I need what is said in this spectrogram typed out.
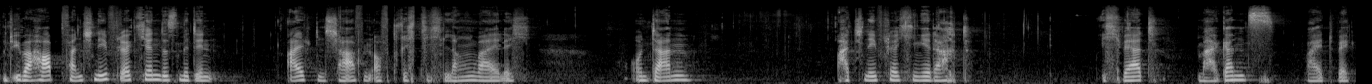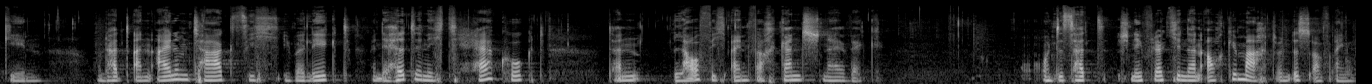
Und überhaupt fand Schneeflöckchen das mit den alten Schafen oft richtig langweilig. Und dann hat Schneeflöckchen gedacht, ich werde mal ganz weit weggehen und hat an einem Tag sich überlegt, wenn der Hirte nicht herguckt, dann laufe ich einfach ganz schnell weg. Und das hat Schneeflöckchen dann auch gemacht und ist auf einen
